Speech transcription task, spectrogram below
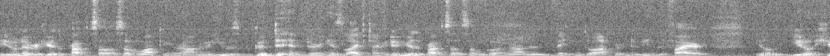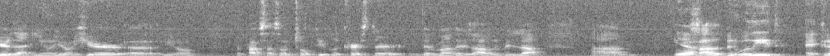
You don't ever hear the Prophet walking around. I mean, he was good to him during his lifetime. You don't hear the Prophet going around and making dua for him to be in the fire. You don't, you don't hear that. You know, you don't hear, uh, you know, the Prophet told people to curse their, their mothers, A'udhu Billah. Um, yeah. Khalid bin Walid, ibn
